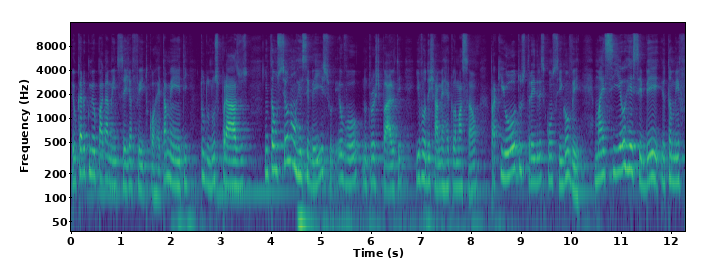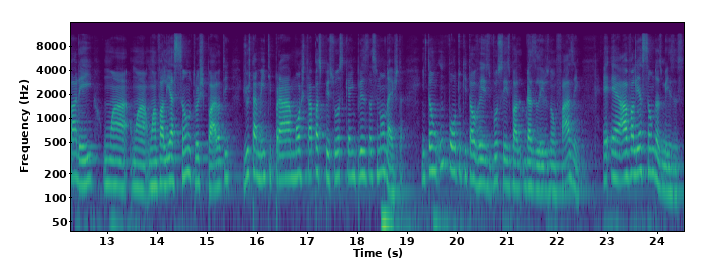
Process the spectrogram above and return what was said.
eu quero que meu pagamento seja feito corretamente, tudo nos prazos. Então, se eu não receber isso, eu vou no Trustpilot e vou deixar minha reclamação para que outros traders consigam ver. Mas se eu receber, eu também farei uma, uma, uma avaliação no Trustpilot justamente para mostrar para as pessoas que a empresa está sendo honesta. Então, um ponto que talvez vocês brasileiros não fazem é, é a avaliação das mesas.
